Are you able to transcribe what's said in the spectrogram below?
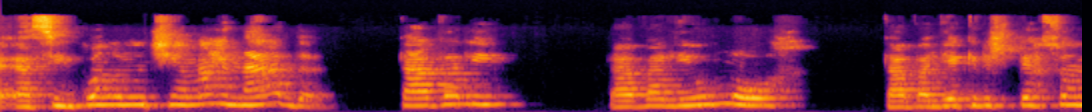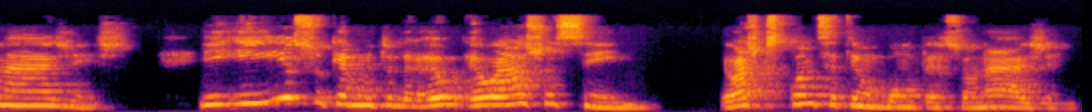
é, assim, quando não tinha mais nada, estava ali. Estava ali o humor, estava ali aqueles personagens. E, e, isso que é muito legal. Eu, eu acho assim, eu acho que quando você tem um bom personagem,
